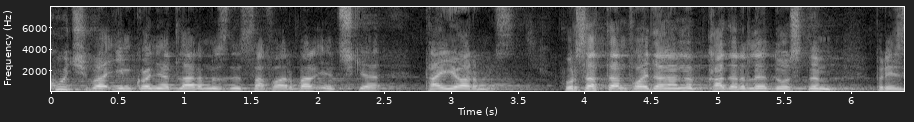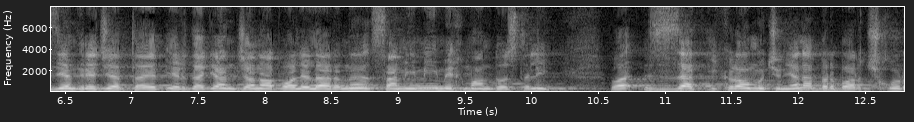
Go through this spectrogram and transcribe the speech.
kuch va imkoniyatlarimizni safarbar etishga tayyormiz. Fursatdan foydalanib qadrli do'stim prezident rejab tayyib erdo'g'an janob oliylarini samimiy mehmondo'stlik va izzat ikrom uchun yana bir bor chuqur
